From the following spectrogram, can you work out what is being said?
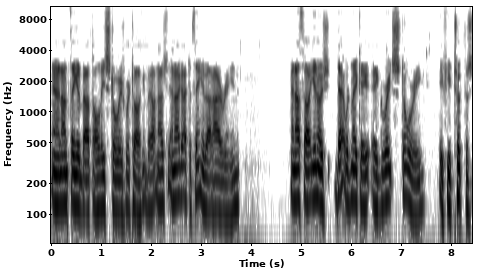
and I'm thinking about all these stories we're talking about, and I, and I got to thinking about Irene, and I thought, you know, that would make a, a great story if you took this,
